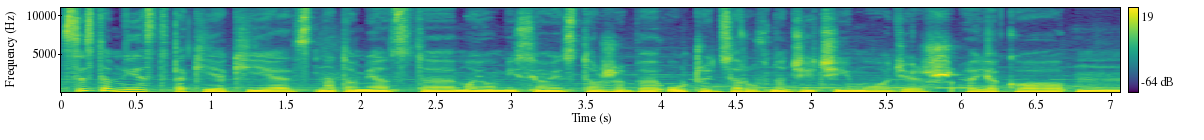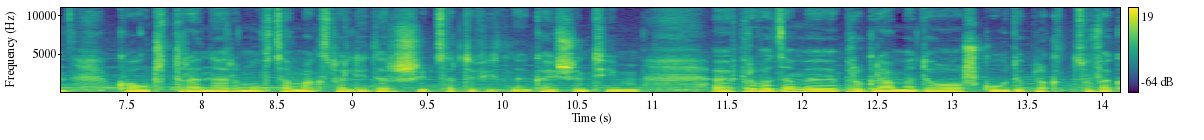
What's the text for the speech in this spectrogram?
System jest taki, jaki jest, natomiast e, moją misją jest to, żeby uczyć zarówno dzieci i młodzież e, jako mm, coach, trener, mówca Maxwell Leadership Certification Team. E, wprowadzamy programy do szkół, do placówek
